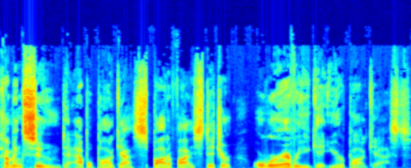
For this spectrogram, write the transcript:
Coming soon to Apple Podcasts, Spotify, Stitcher, or wherever you get your podcasts.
